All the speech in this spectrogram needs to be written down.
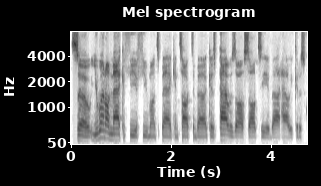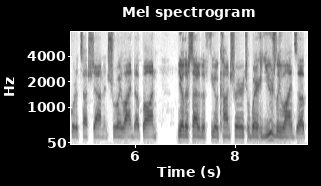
So you went on McAfee a few months back and talked about because Pat was all salty about how he could have scored a touchdown and Troy lined up on the other side of the field, contrary to where he usually lines up.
